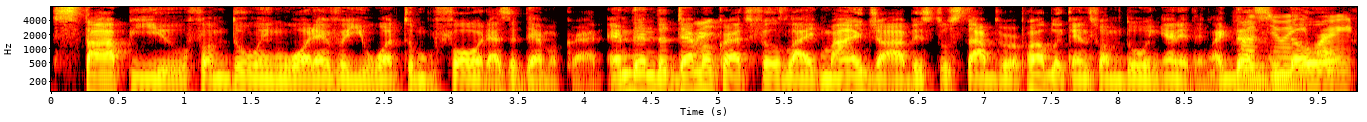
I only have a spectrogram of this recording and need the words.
stop you from doing whatever you want to move forward as a Democrat. And then the Democrats feels like my job is to stop the Republicans from doing anything. Like there's doing no right.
